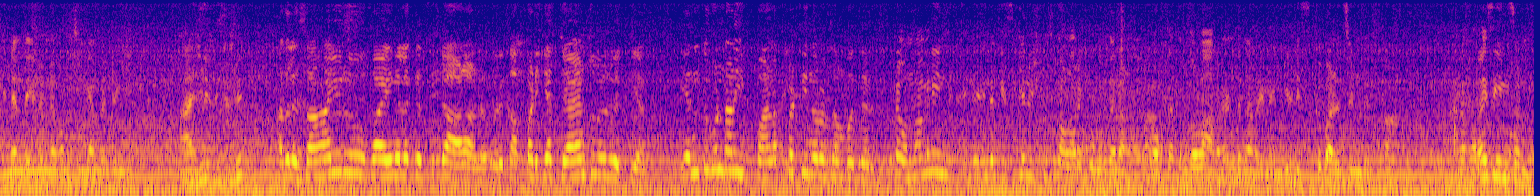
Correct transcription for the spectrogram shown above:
പിന്നെ എന്തെങ്കിലും എന്നെ കൊണ്ട് ചെയ്യാൻ പറ്റുമെങ്കിൽ ആ രീതിയിൽ. അതിൽ സായി ഒരു ഫൈനലൊക്കെ എത്തിന്റെ ആളാണ് ഒരു കപ്പടിക്കാൻ ചാൻസ് ഉള്ള ഒരു വ്യക്തിയാണ്. എന്തുകൊണ്ടാണ് ഈ പണപ്പെട്ടി എന്നുള്ള സംഭവത്തിലെടുത്തത് ഒന്നാമത് എന്റെ എന്റെ ഫിസിക്കൽ ഇഷ്യൂസ് വളരെ കൂടുതലാണ്. കുറച്ച് എത്രത്തോളം അറിവുണ്ടെന്ന് അറിയില്ല. എനിക്ക് ഡിസ്ക് പഴിച്ചുണ്ട് അങ്ങനെ കുറേ സീൻസ് ഉണ്ട്.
